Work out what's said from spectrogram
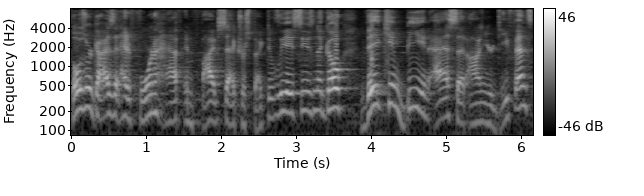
Those are guys that had four and a half and five sacks respectively a season ago. They can be an asset on your defense,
